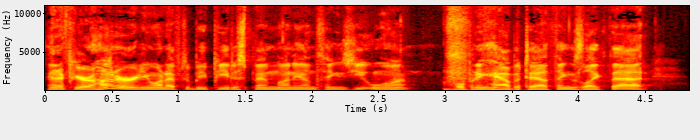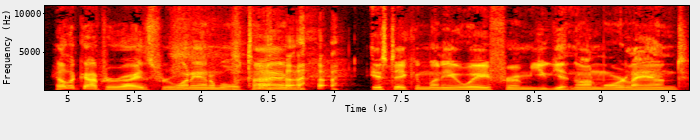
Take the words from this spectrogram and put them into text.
and if you're a hunter and you want to have to be FWP to spend money on things you want, opening habitat, things like that, helicopter rides for one animal at a time is taking money away from you getting on more land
